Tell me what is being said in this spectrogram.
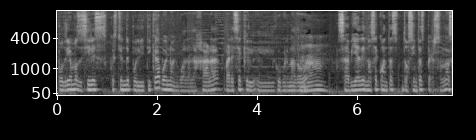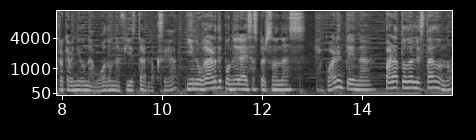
podríamos decir es cuestión de política. Bueno, en Guadalajara parece que el, el gobernador Ah, sabía de no sé cuántas, 200 personas, creo que ha venido una boda, una fiesta, lo que sea. Y en lugar de poner a esas personas en cuarentena para todo el estado, ¿no?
